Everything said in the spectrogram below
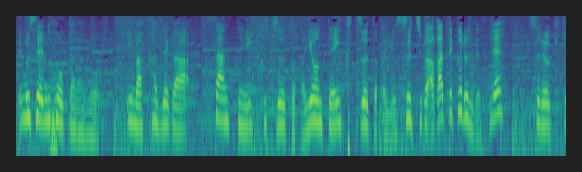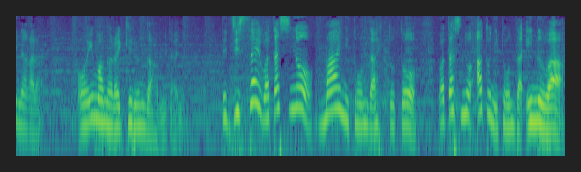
で、無線の方からも、今風が 3. 点いくつとか 4. 点いくつとかいう数値が上がってくるんですね。それを聞きながら、お、今ならいけるんだ、みたいな。で、実際私の前に飛んだ人と、私の後に飛んだ犬は、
